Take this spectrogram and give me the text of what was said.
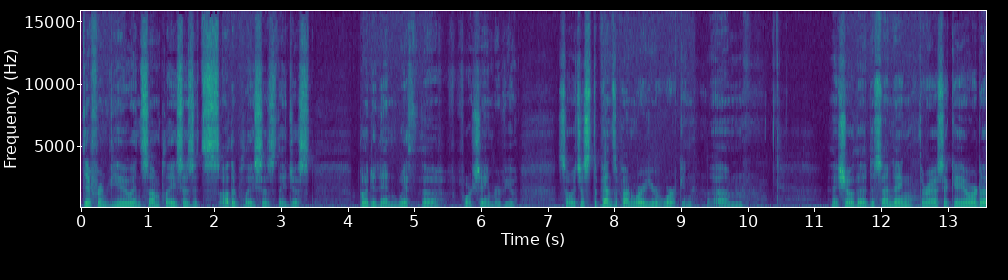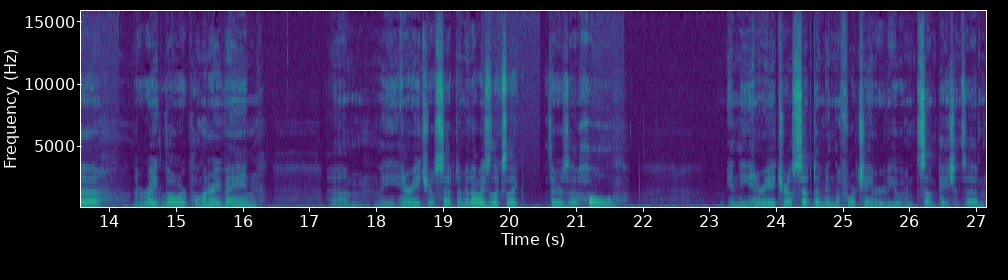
different view in some places. It's other places they just put it in with the four chamber view. So it just depends upon where you're working. Um, they show the descending thoracic aorta, the right lower pulmonary vein, um, the interatrial septum. It always looks like there's a hole in the interatrial septum in the four chamber view in some patients. Um,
